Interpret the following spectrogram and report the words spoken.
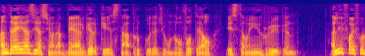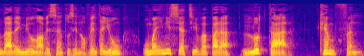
Andreas e a senhora Berger, que está à procura de um novo hotel, estão em Rügen. Ali foi fundada em 1991 uma iniciativa para lutar, kämpfen,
